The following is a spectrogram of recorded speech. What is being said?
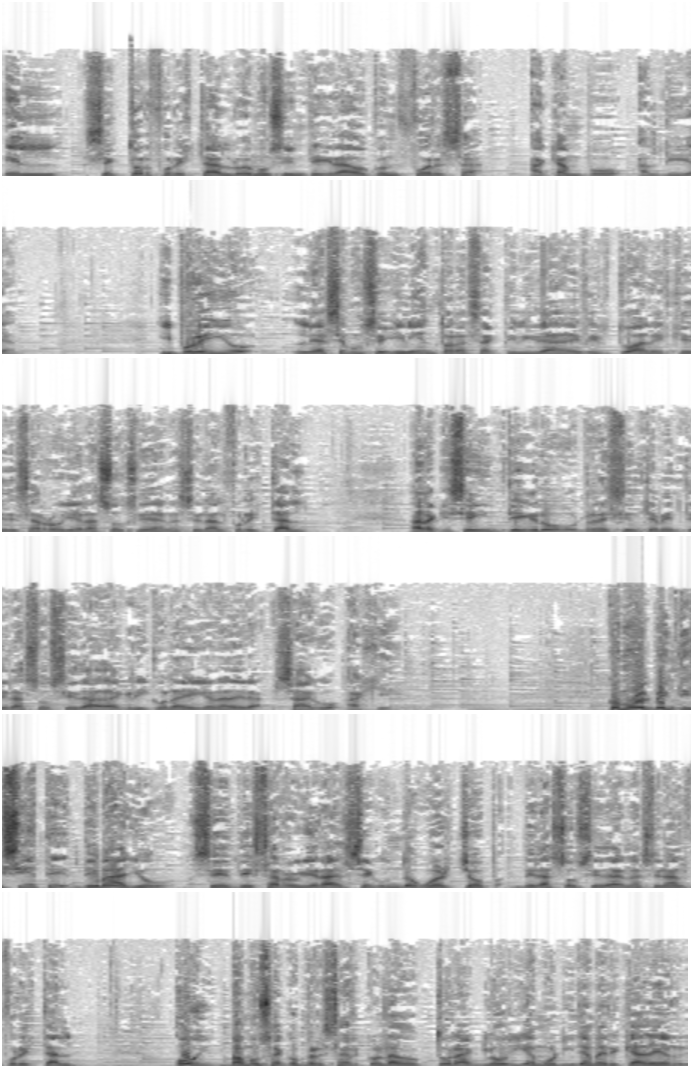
El sector forestal lo hemos integrado con fuerza a campo al día y por ello le hacemos seguimiento a las actividades virtuales que desarrolla la Sociedad Nacional Forestal, a la que se integró recientemente la Sociedad Agrícola y Ganadera Sago AG. Como el 27 de mayo se desarrollará el segundo workshop de la Sociedad Nacional Forestal, hoy vamos a conversar con la doctora Gloria Molina Mercader,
